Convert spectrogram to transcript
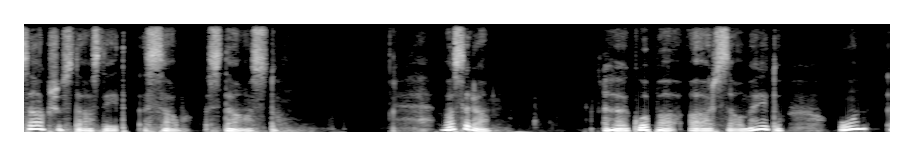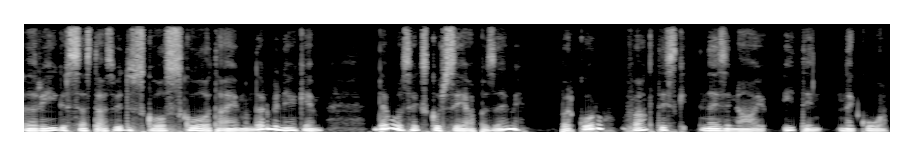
sākšu stāstīt savu stāstu. Vasarā kopā ar savu meitu un Rīgas sastās vidusskolas skolotājiem un darbiniekiem devos ekskursijā pa zemi, par kuru faktiski nezināju itin neko.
